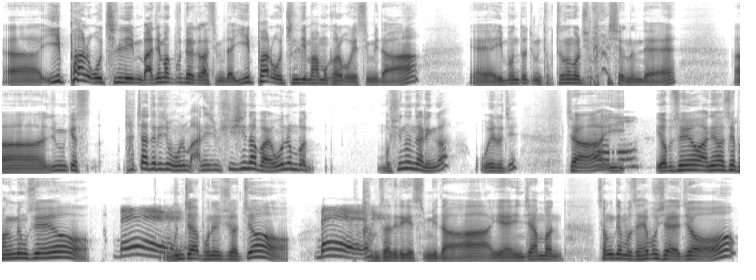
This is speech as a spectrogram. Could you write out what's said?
아, 2857님 마지막 분 될 것 같습니다. 2857님 한번 걸어 보겠습니다. 예, 이분도 좀 독특한 걸 준비하셨는데, 아, 좀 이렇게 타짜들이 좀 오늘 많이 좀 쉬시나 봐요. 오늘 뭐, 뭐 쉬는 날인가? 왜 이러지? 자, 이, 여보세요. 안녕하세요. 박명수예요 네. 문자 보내주셨죠? 네. 감사드리겠습니다. 예, 이제 한번 성대모사 해보셔야죠.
